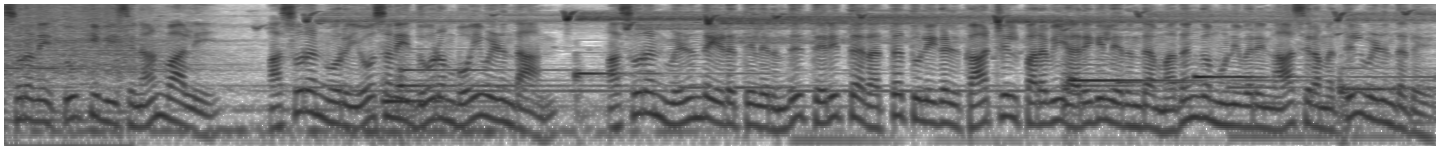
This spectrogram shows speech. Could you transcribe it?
அசுரனை தூக்கி வீசினான் வாலி. அசுரன் ஒரு யோசனை தூரம் போய் விழுந்தான். அசுரன் விழுந்த இடத்திலிருந்து தெரித்த இரத்த துளிகள் காற்றில் பரவி அருகில் இருந்த மதங்க முனிவரின் ஆசிரமத்தில் விழுந்தது.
